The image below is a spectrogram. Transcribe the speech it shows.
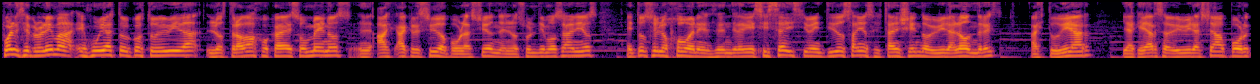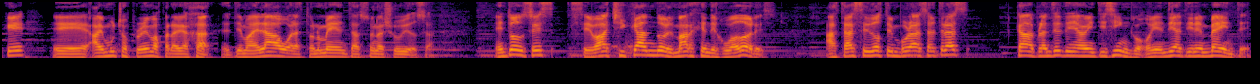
¿Cuál es el problema? Es muy alto el costo de vida, los trabajos cada vez son menos, eh, ha, ha crecido la población en los últimos años, entonces los jóvenes de entre 16 y 22 años están yendo a vivir a Londres, a estudiar y a quedarse a vivir allá porque eh, hay muchos problemas para viajar, el tema del agua, las tormentas, zona lluviosa. Entonces se va achicando el margen de jugadores. Hasta hace dos temporadas atrás, cada plantel tenía 25, hoy en día tienen 20.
